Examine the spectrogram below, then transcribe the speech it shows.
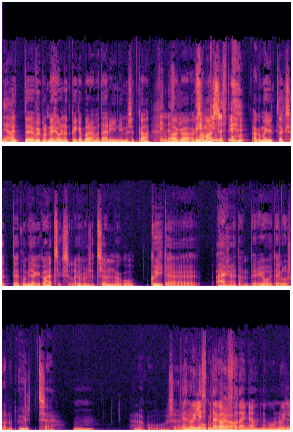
Et äh, võib-olla me ei olnud kõige paremad äriinimesed ka, aga, aga samas, aga ma ei ütleks, et, et ma midagi kahetseks selle juures, et see on nagu kõige ägedam periood elus olnud üldse. Mm. nagu see. jah, nullist kogu... midagi alustada on ju, nagu null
